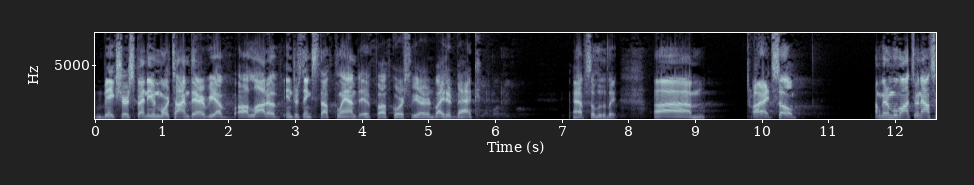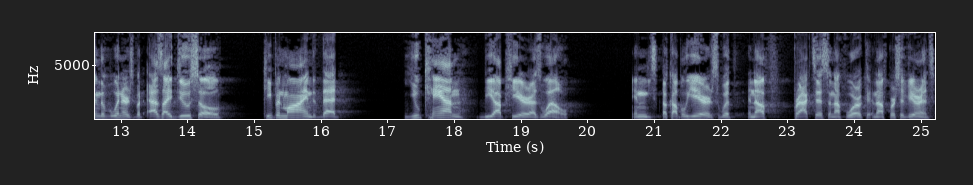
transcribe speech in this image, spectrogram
make sure spend even more time there. We have a lot of interesting stuff planned, if, of course, we are invited back. Absolutely. Um, all right, so I'm going to move on to announcing the winners, but as I do so, keep in mind that you can be up here as well in a couple years with enough practice, enough work, enough perseverance.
